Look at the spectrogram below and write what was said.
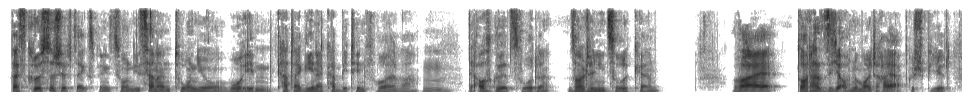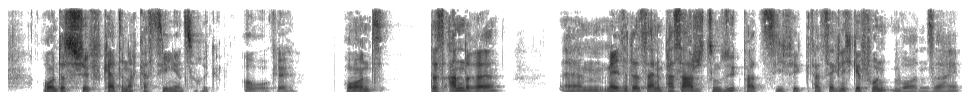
Das größte Schiff der Expedition, die San Antonio, wo eben Cartagena Kapitän vorher war, Hm. der ausgesetzt wurde, sollte nie zurückkehren, weil dort hat sich auch eine Meuterei abgespielt und das Schiff kehrte nach Kastilien zurück. Oh, okay. Und das andere ähm, meldete, dass eine Passage zum Südpazifik tatsächlich gefunden worden sei.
